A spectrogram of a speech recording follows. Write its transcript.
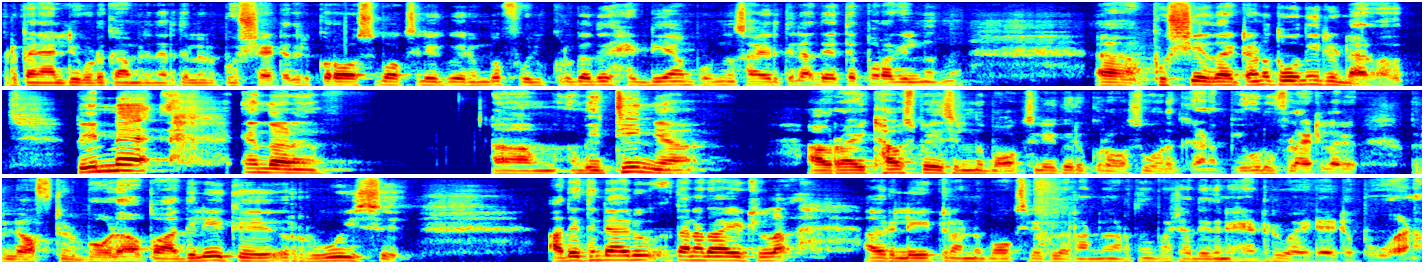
ഒരു പെനാൽറ്റി കൊടുക്കാൻ പറ്റുന്ന തരത്തിലൊരു പുഷായിട്ട് അതൊരു ക്രോസ് ബോക്സിലേക്ക് വരുമ്പോൾ ഫുൾ ക്രുഗ് അത് ഹെഡ് ചെയ്യാൻ പോകുന്ന സാഹചര്യത്തിൽ അദ്ദേഹത്തെ പുറകിൽ നിന്ന് പുഷ് ചെയ്തതായിട്ടാണ് തോന്നിയിട്ടുണ്ടായിരുന്നത്. പിന്നെ എന്താണ്? വിറ്റീന്യ ആ റൈറ്റ് ഹാഫ് സ്പേസിൽ നിന്ന് ബോക്സിലേക്ക് ഒരു ക്രോസ് കൊടുക്കുകയാണ്. ബ്യൂട്ടിഫുൾ ആയിട്ടുള്ള ഒരു- ലോഫ്റ്റഡ് ബോൾ അപ്പോൾ അതിലേക്ക് റൂയിസ് അദ്ദേഹത്തിന്റെ ആ ഒരു തനതായിട്ടുള്ള ആ ഒരു ലേറ്റ് റൺ ബോക്സിലേക്കുള്ള റൺ നടത്തുന്നു. പക്ഷേ അദ്ദേഹത്തിന് ഹെഡർ വൈഡ് ആയിട്ട് പോവുകയാണ്.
